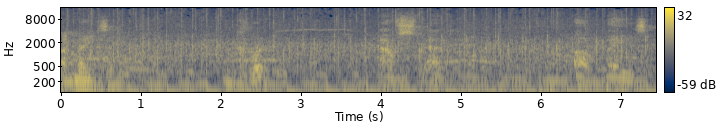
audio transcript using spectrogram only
Amazing. Incredible. Outstanding. Amazing.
